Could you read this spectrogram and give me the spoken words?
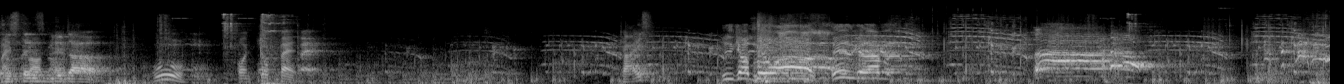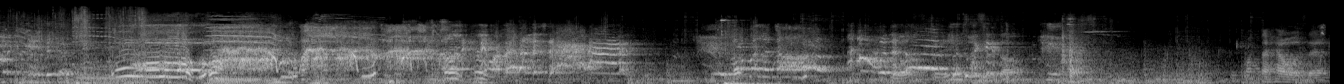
Distance build up. Ooh, poncho pad. Guys? He's gonna blow up! He's gonna... What the hell was that?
